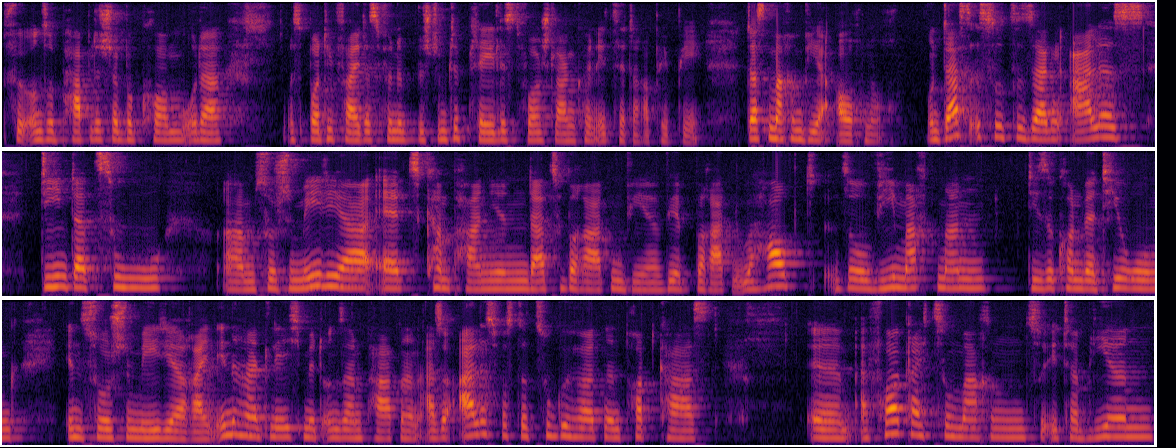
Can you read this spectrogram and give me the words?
für unsere Publisher bekommen oder Spotify das für eine bestimmte Playlist vorschlagen können etc. pp. Das machen wir auch noch. Und das ist sozusagen alles, dient dazu, ähm, Social Media, Ad-Kampagnen, dazu beraten wir. Wir beraten überhaupt so, wie macht man diese Konvertierung in Social Media rein inhaltlich mit unseren Partnern. Also alles, was dazugehört, einen Podcast äh, erfolgreich zu machen, zu etablieren,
